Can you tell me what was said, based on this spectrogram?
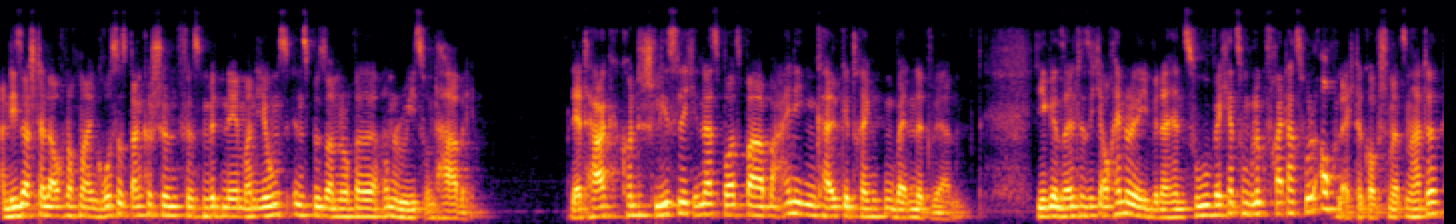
An dieser Stelle auch nochmal ein großes Dankeschön fürs Mitnehmen an die Jungs, insbesondere an Reese und Harvey. Der Tag konnte schließlich in der Sportsbar bei einigen Kaltgetränken beendet werden. Hier gesellte sich auch Henry wieder hinzu, welcher zum Glück freitags wohl auch leichte Kopfschmerzen hatte.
